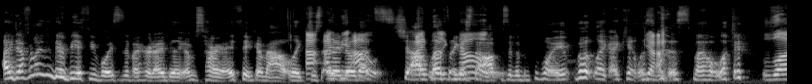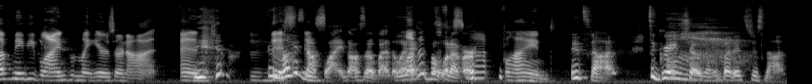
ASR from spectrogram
I definitely think there'd be a few voices if I heard. I'd be like, I'm sorry, I think I'm out. Like, just I'd and I know out. that's. I'd That's like, I guess the opposite of the point, but like, I can't listen Yeah. to this my whole life. Love may be blind, but my ears are not. And this Love is not blind, also by the way, Love It but whatever. not blind. It's not. It's a great show though, but it's just not.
